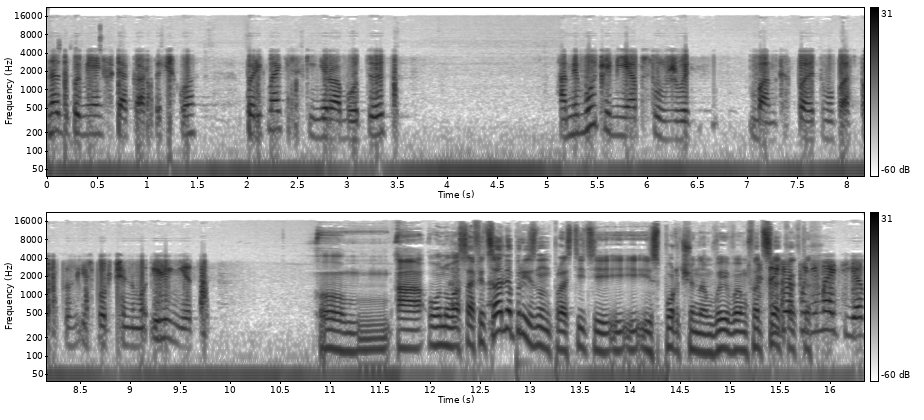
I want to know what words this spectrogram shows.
Надо поменять фотокарточку. Парикмахерские не работают. А мы будет ли меня обслуживать банк по этому паспорту испорченному или нет? А он у вас официально признан, простите, испорченным? Вы в МФЦ ну, как-то... Я, понимаете, я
